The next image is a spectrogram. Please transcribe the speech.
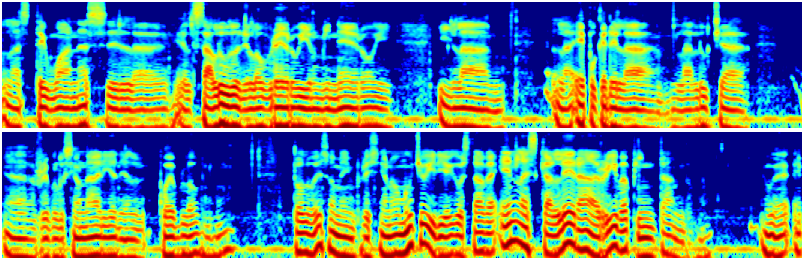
las tehuanas, el, eh, el saludo del obrero y el minero y, y la, la época de la, la lucha eh, revolucionaria del pueblo. Todo eso me impresionó mucho y Diego estaba en la escalera arriba pintando, ¿no? Eh,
